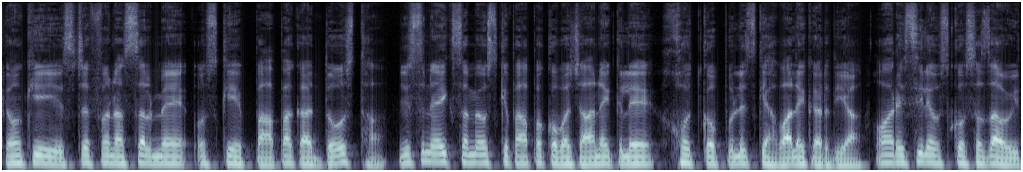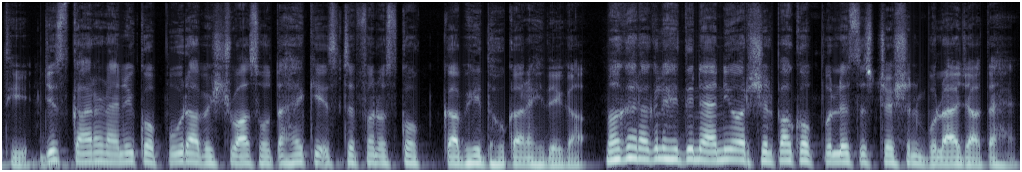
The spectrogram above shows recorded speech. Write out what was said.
क्योंकि स्टीफन असल में उसके पापा का दोस्त था, जिसने एक समय उसके पापा को बचाने के लिए खुद को पुलिस के हवाले कर दिया, और इसीलिए उसको सजा हुई थी, जिस कारण एनी को पूरा विश्वास होता है की स्टीफन उसको कभी धोखा नहीं देगा। मगर अगले ही दिन एनी और शिल्पा को पुलिस स्टेशन बुलाया जाता है,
